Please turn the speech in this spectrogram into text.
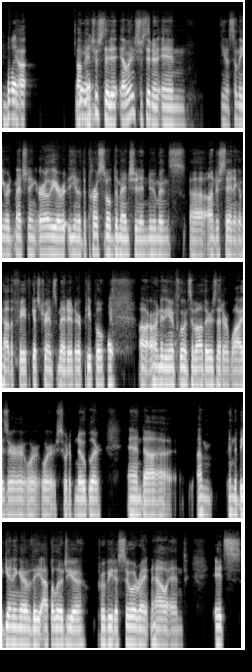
but yeah, I'm interested. In, I'm interested in, in, you know, something you were mentioning earlier. You know, the personal dimension in Newman's uh, understanding of how the faith gets transmitted, or people Right. are under the influence of others that are wiser or or sort of nobler. And uh, I'm in the beginning of the Apologia Pro Vita Sua right now, and it's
